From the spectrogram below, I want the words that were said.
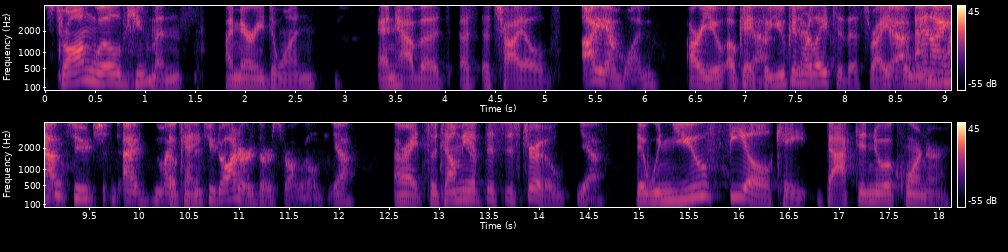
strong-willed humans i'm married to one and have a, a, a child I am one. are you okay so you can relate to this right Yeah, so when and I you- have two. I have my Okay. the two daughters are strong-willed. Yeah, all right so tell me if this is true yeah, that when you feel kate backed into a corner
